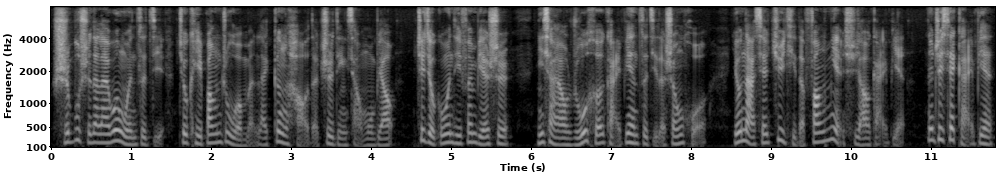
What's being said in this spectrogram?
时不时的来问问自己，就可以帮助我们来更好的制定小目标。这九个问题分别是。你想要如何改变自己的生活？有哪些具体的方面需要改变？那这些改变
